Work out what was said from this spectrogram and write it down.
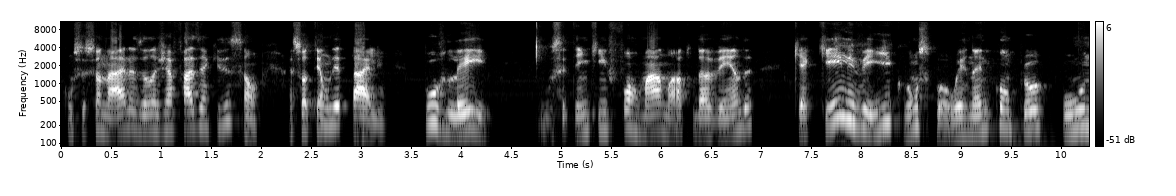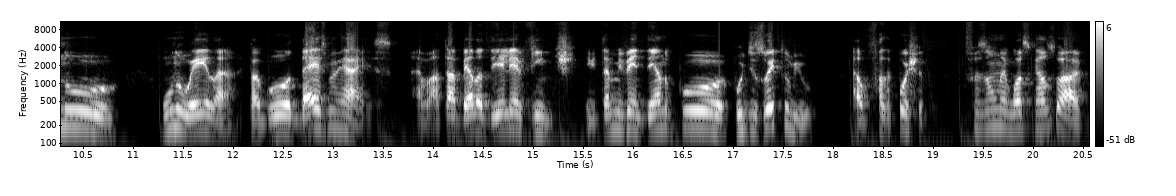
concessionárias elas já fazem aquisição. Mas só tem um detalhe: por lei, você tem que informar no ato da venda que aquele veículo, vamos supor, o Hernani comprou o Uno, Uno Way lá, pagou 10 mil reais. A, a tabela dele é 20. Ele tá me vendendo por, por 18 mil. Aí eu vou falar, poxa, vou fazer um negócio que é razoável,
